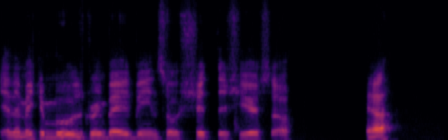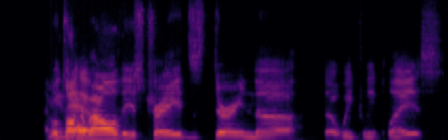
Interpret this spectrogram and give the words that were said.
Yeah, they're making moves. Green Bay being so shit this year, so Yeah. I we'll mean, talk have- about all these trades during the the weekly plays.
